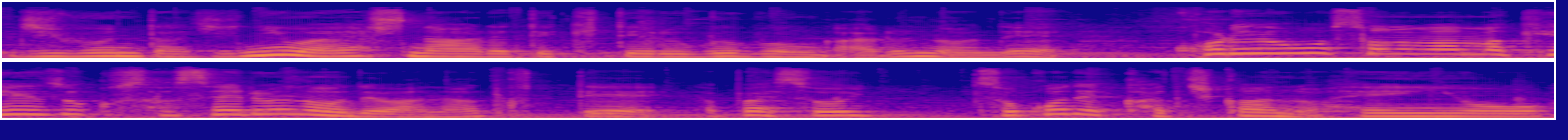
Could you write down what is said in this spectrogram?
自分たちには養われてきてる部分があるのでこれをそのまま継続させるのではなくてやっぱりそういそこで価値観の変容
